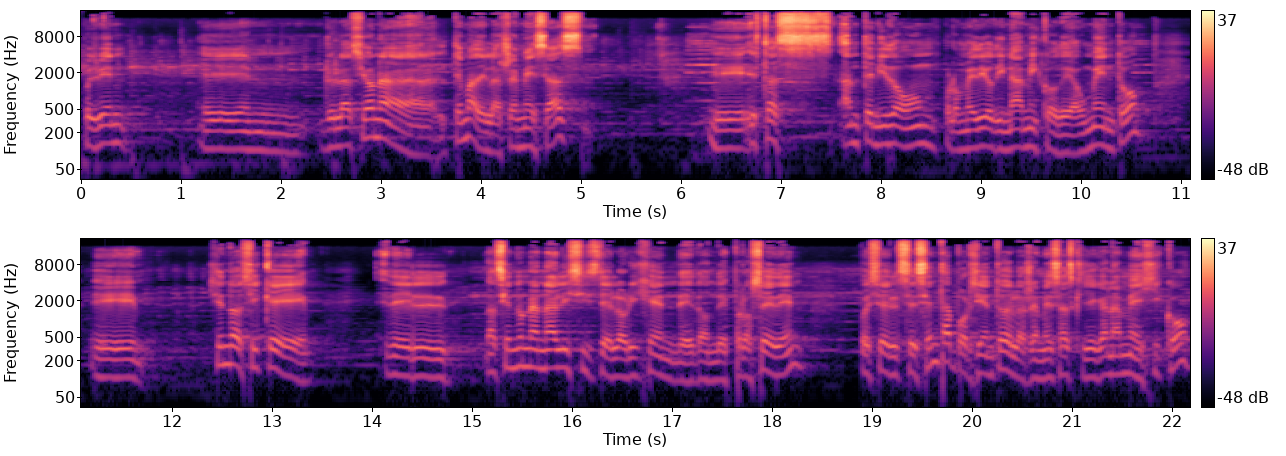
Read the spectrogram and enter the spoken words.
Pues bien, en relación al tema de las remesas, eh, estas han tenido un promedio dinámico de aumento, eh, siendo así que haciendo un análisis del origen de donde proceden, pues el 60% de las remesas que llegan a México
